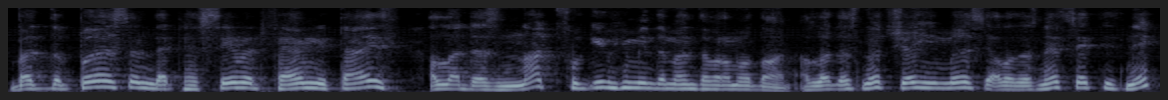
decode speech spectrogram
But the person that has severed family ties, Allah does not forgive him in the month of Ramadan. Allah does not show him mercy. Allah does not set his neck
